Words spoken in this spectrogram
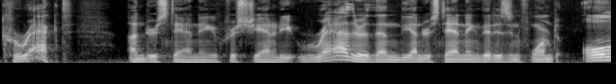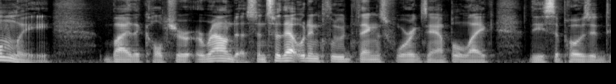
correct understanding of Christianity rather than the understanding that is informed only by the culture around us. And so that would include things, for example, like the supposed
